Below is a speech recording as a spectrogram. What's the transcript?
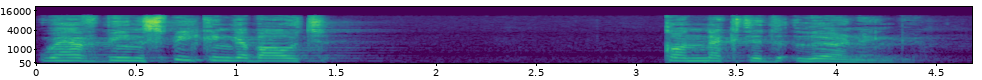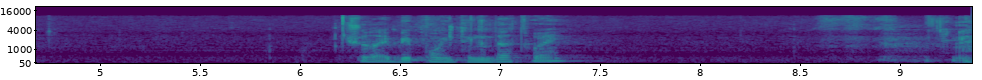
we have been speaking about connected learning. Should I be pointing that way?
